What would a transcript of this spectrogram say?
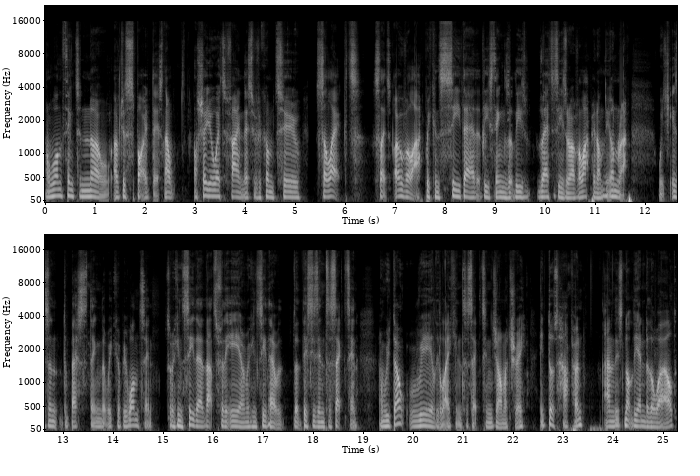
and one thing to know, I've just spotted this. Now, I'll show you a way to find this. If we come to select, select overlap, we can see there that these things, that these vertices are overlapping on the unwrap, which isn't the best thing that we could be wanting. So we can see there that's for the ear and we can see there that this is intersecting and we don't really like intersecting geometry. It does happen, and it's not the end of the world.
